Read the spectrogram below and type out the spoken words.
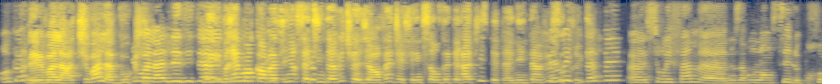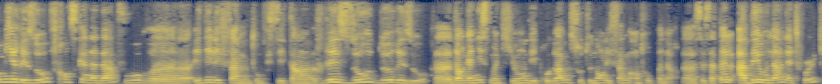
Encore. Et voilà, tu vois la boucle. Et voilà, j'hésitais. Mais vraiment, quand on va finir cette interview, tu vas dire en fait, j'ai fait une séance de thérapie, c'était pas une interview. Mais oui, tout à fait. Euh, sur les femmes, euh, nous avons lancé le premier réseau France Canada pour euh, aider les femmes. Donc c'est un réseau de réseaux euh, d'organismes qui ont des programmes soutenant les femmes entrepreneurs. Euh, ça s'appelle Abeona Network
